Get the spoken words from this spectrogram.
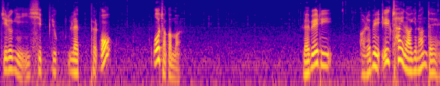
찌르기 26레벨 어? 어 잠깐만. 레벨이 아 레벨이 1 차이 나긴 한데.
